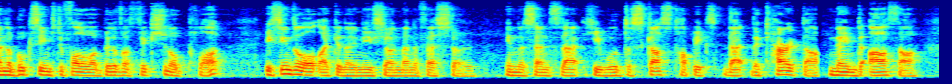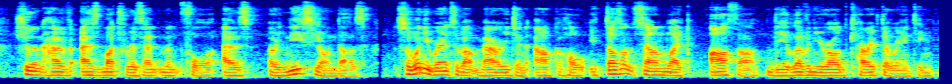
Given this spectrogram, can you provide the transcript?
and the book seems to follow a bit of a fictional plot, it seems a lot like an Onision manifesto, in the sense that he will discuss topics that the character, named Arthur, shouldn't have as much resentment for as Onision does. So when he rants about marriage and alcohol, it doesn't sound like Arthur, the 11 year old character ranting,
